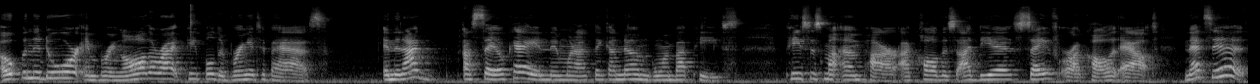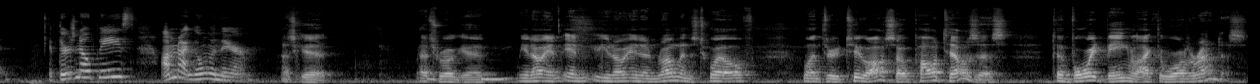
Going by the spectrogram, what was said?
open the door and bring all the right people to bring it to pass. And then I I say okay, and then when I think I know, I'm going by peace. Peace is my umpire. I call this idea safe or I call it out, and that's it. If there's no peace, I'm not going there. That's good. That's real good. You know, and, and you know, and in Romans 12, 1 through 2 also, Paul tells us to avoid being like the world around us.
